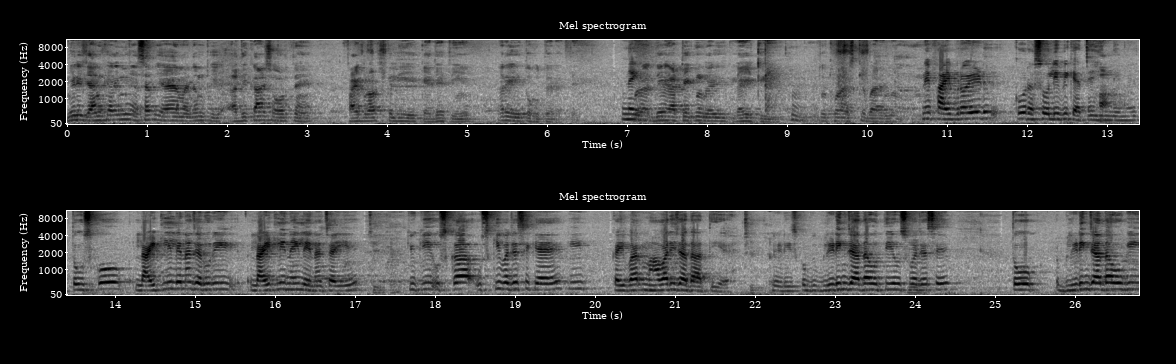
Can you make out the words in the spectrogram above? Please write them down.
मेरी जानकारी में ऐसा भी आया मैडम कि अधिकांश औरतें फाइब्रॉइड्स के लिए कह देती हैं अरे ये तो होते रहते हैं। नहीं। They are taking very lightly तो थोड़ा इसके बारे में। नहीं फाइब्रॉइड को रसोली भी कहते हैं हाँ। हिंदी में। तो उसको लाइटली लेना ज़रूरी लाइटली नहीं लेना चाहिए क्योंकि उसका उसकी वजह से क्या है कि कई बार महावारी ज़्यादा आती है। लेडीज़ को ब्लीडिंग ज़्यादा होती है उस वजह से। तो ब्लीडिंग ज़्यादा होगी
